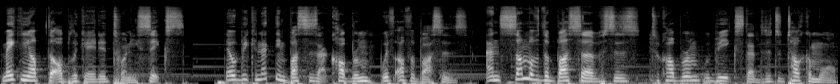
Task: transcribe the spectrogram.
making up the obligated 26. They would be connecting buses at Cobram with other buses, and some of the bus services to Cobram would be extended to Tocumwal.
